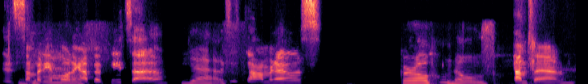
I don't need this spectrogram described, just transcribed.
it's somebody holding up a pizza. Yes, Domino's. girl, who knows? Something.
